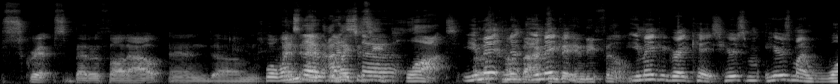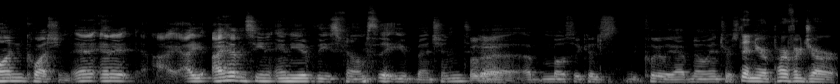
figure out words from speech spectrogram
scripts better thought out and um, Well, when's and, the- and I'd like when's to see plot You uh, make- come no, back you make into a- indie film. You make a great case. Here's here's my one question, and and it I, I, I haven't seen any of these films that you've mentioned, Okay. uh, mostly because clearly I have no interest. Then you're a perfect juror.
